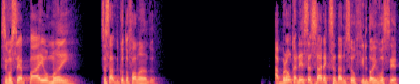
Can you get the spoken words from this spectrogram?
Se você é pai ou mãe, você sabe do que eu estou falando. A bronca necessária que você dá no seu filho dói em você.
